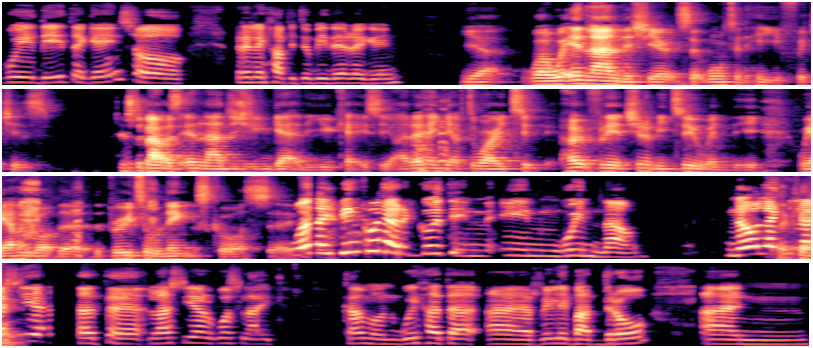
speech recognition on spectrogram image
we did again, so really happy to be there again. Yeah. Well, we're inland this year. It's at Walton Heath, which is just about as inland as you can get in the UK. So I don't think you have to worry too. Hopefully, it shouldn't be too windy. We haven't got the, the brutal links course. So Well, I think we are good in in wind now. No, like Okay. last year. That uh, last year was like, come on, we had a, a really bad draw, and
